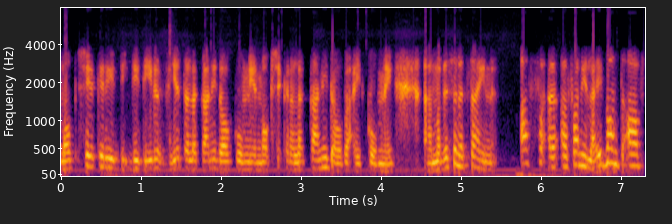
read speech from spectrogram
Maak seker die die, die diere weet hulle kan nie daar kom nie en maak seker hulle kan nie daarby uitkom nie. Uh, maar dis in 'n tuin af, uh, van die leiband af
